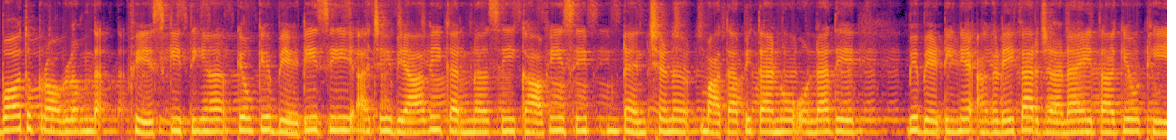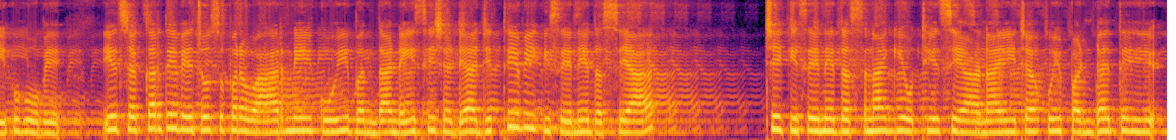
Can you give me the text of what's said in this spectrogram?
ਬਹੁਤ ਪ੍ਰੋਬਲਮ ਫੇਸ ਕੀਤੀਆਂ ਕਿਉਂਕਿ ਬੇਟੀ ਸੀ, ਅਜੇ ਵਿਆਹ ਵੀ ਕਰਨਾ ਸੀ, ਕਾਫੀ ਸੀ ਟੈਨਸ਼ਨ ਮਾਤਾ ਪਿਤਾ ਨੂੰ ਉਹਨਾਂ ਦੇ ਵੀ ਬੇਟੀ ਨੇ ਅਗਲੇ ਘਰ ਜਾਣਾ ਹੈ ਤਾਂ ਕਿ ਉਹ ਠੀਕ ਹੋਵੇ। ਇਸ ਚੱਕਰ ਦੇ ਵਿੱਚ ਉਸ ਪਰਿਵਾਰ ਨੇ ਕੋਈ ਬੰਦਾ ਨਹੀਂ ਸੀ ਛੱਡਿਆ, ਜਿੱਥੇ ਵੀ ਕਿਸੇ ਨੇ ਦੱਸਿਆ ਜੇ ਕਿਸੇ ਨੇ ਦੱਸਣਾ ਕਿ ਉੱਥੇ ਸਿਆਣਾ ਏ ਜਾਂ ਕੋਈ ਪੰਡਤ ਏ,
